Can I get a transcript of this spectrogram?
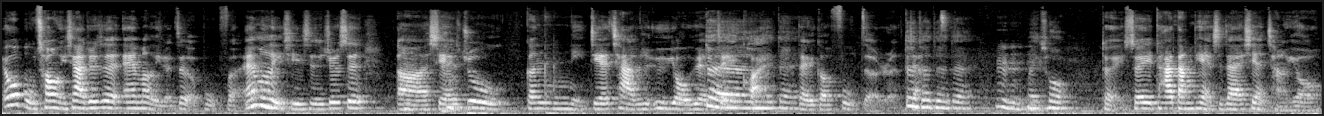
哎，我补充一下，就是 Emily 的这个部分，Emily 其实就是呃协助跟你接洽，就是育幼院这一块的一个负责人。对对对对，嗯，没错，对，所以他当天也是在现场有。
